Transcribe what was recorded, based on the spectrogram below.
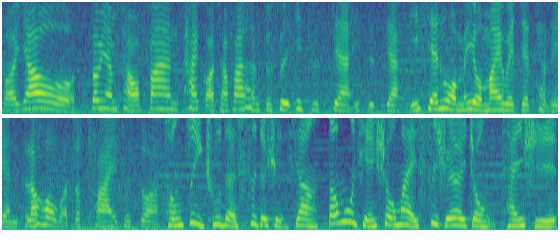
我要冬阴炒饭、泰国炒饭，很就是一直加一直加。以前我没有卖 vegetarian，然后我就 try to 做。从最初的四个选项到目前售卖四十二种餐食，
